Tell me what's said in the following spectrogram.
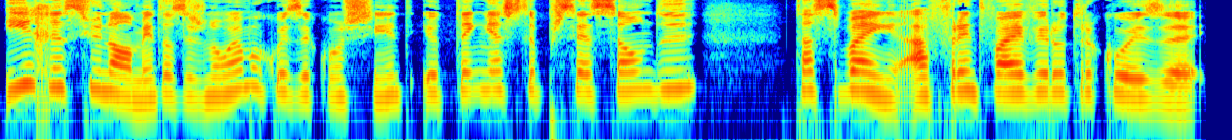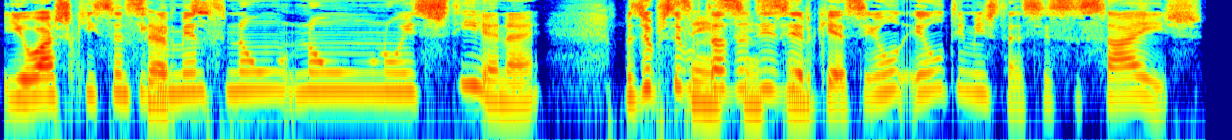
irracionalmente, ou seja, não é uma coisa consciente, eu tenho esta percepção de está-se bem, à frente vai haver outra coisa. E eu acho que isso antigamente não, não, não existia, não é? Mas eu percebo o Sim, que estás a sim, dizer, sim. que é assim, em última instância, se sais,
